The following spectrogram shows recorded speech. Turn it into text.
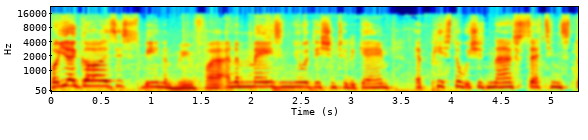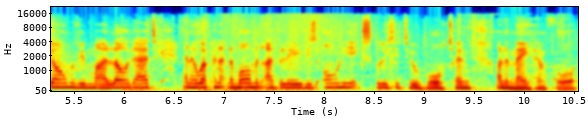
But yeah guys, this has been the Moonfire, an amazing new addition to the game, a pistol which is now set in stone within my loadout, and a weapon at the moment I believe is only exclusive to Wotan on the Mayhem 4,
